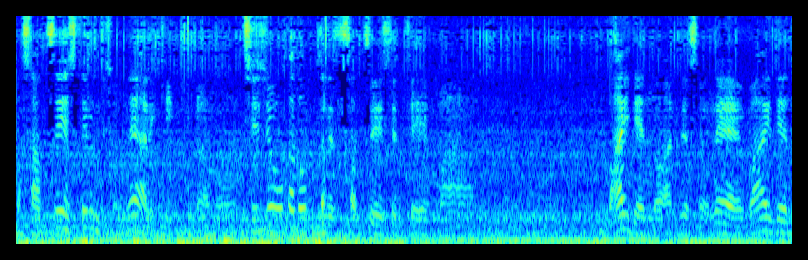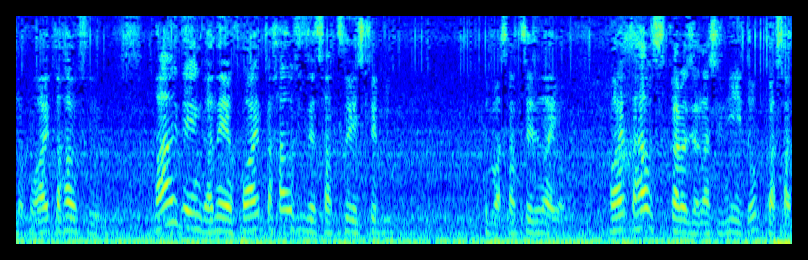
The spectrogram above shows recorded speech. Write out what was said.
まあ、撮影してるんでしょうね、あれ結局。あの、地上かどっかで撮影してて、まあ、バイデンのあれですよね、バイデンのホワイトハウス、バイデンがね、ホワイトハウスで撮影してる、まあ撮影じゃないよ、ホワイトハウスからじゃなしに、どっか撮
